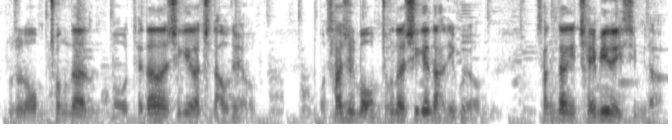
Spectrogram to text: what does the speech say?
무슨 엄청난 뭐 대단한 시계 같이 나오네요. 어, 사실 뭐 엄청난 시계는 아니고요. 상당히 재미는 있습니다.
